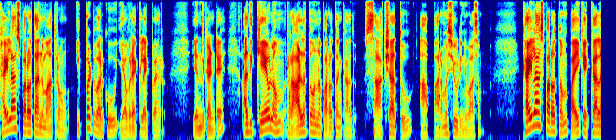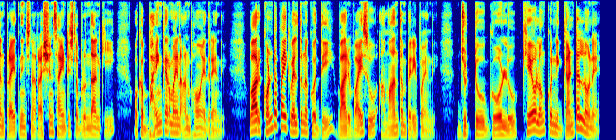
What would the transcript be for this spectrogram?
కైలాస్ పర్వతాన్ని మాత్రం ఇప్పటి వరకు ఎవరు ఎక్కలేకపోయారు. ఎందుకంటే అది కేవలం రాళ్ళతో ఉన్న పర్వతం కాదు సాక్షాత్తు ఆ పరమశివుడి నివాసం. కైలాస్ పర్వతం పైకి ఎక్కాలని ప్రయత్నించిన రష్యన్ సైంటిస్టుల బృందానికి ఒక భయంకరమైన అనుభవం ఎదురైంది. వారు కొండపైకి వెళ్తున్న కొద్దీ వారి వయసు అమాంతం పెరిగిపోయింది. జుట్టు గోళ్ళు కేవలం కొన్ని గంటల్లోనే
